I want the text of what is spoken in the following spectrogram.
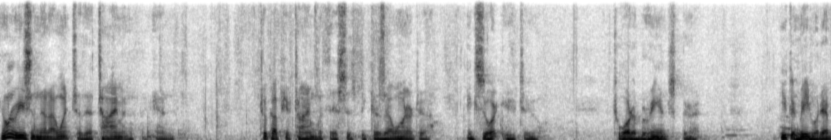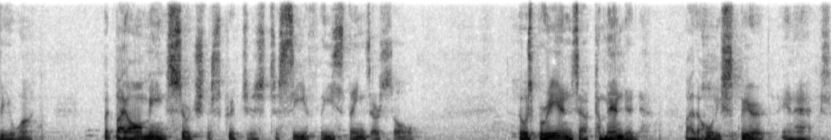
The only reason that I went to the time and, and took up your time with this is because I wanted to exhort you to toward a Berean spirit. You can read whatever you want, but by all means, search the scriptures to see if these things are so. Those Bereans are commended by the Holy Spirit in Acts.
